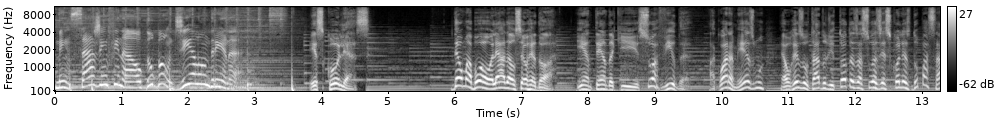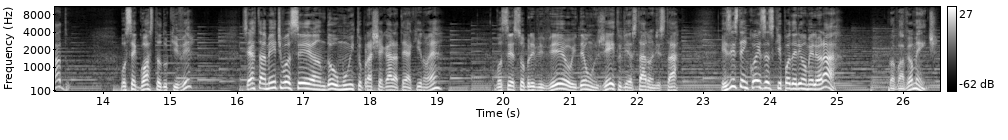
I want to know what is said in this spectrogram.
Mensagem final do Bom Dia Londrina. Escolhas. Dê uma boa olhada ao seu redor e entenda que sua vida, agora mesmo, é o resultado de todas as suas escolhas do passado. Você gosta do que vê? Certamente você andou muito para chegar até aqui, não é? Você sobreviveu e deu um jeito de estar onde está. Existem coisas que poderiam melhorar? Provavelmente.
